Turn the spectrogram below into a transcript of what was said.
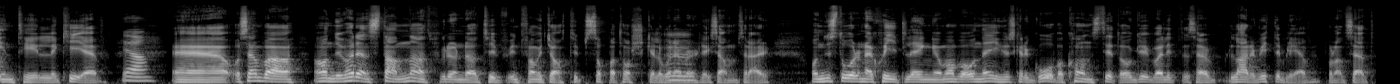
in, in till Kiev. Ja. Eh, och sen bara, ja nu har den stannat på grund av typ, inte fan vet jag, typ soppatorsk eller whatever, Mm. liksom sådär. Och nu står den här skitlänge och man bara, åh nej, hur ska det gå? Vad konstigt. Och gud vad lite så här larvigt det blev på något sätt.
